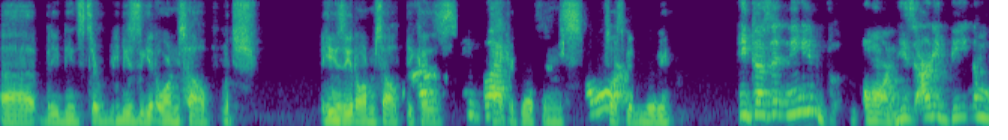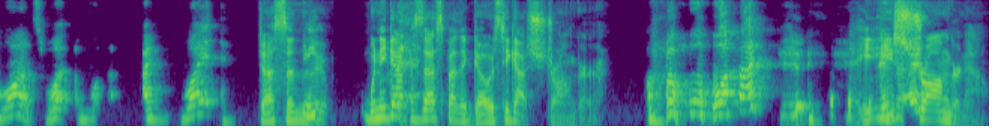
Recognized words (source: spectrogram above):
uh, but he needs to he needs to get Orm's help, which he needs to get Orm's help because Patrick Wilson's supposed to be in the movie. he doesn't need Orm. He's already beaten him once. What? what I what? Justin, He- when he got possessed by the ghost, he got stronger. what? Yeah, he, he's stronger now.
